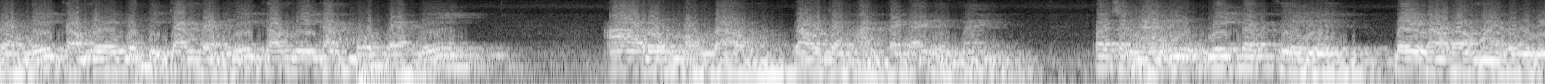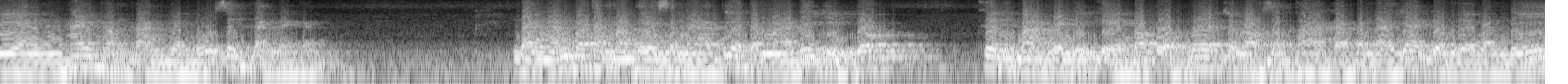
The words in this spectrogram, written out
แบบนี้ เขามีพฤติกรรมแบบนี้ เขามีคำพูดแบบนี้ อารมณ์ของเราเราจะผ่านไปได้หรือไม่ เพราะฉะนั้นนี่ก็คือเวลาเรามาโรงเรียนให้ทำการเรียนรู้ซึ่งกันและกัน ดังนั้นพระธรรมเทศนาที่อาตมาได้หยิบยก ขึ้นมาเป็นนิเกประบทเมื่อฉลองศรัทธากับบรรดาญาติโยมในวันนี้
